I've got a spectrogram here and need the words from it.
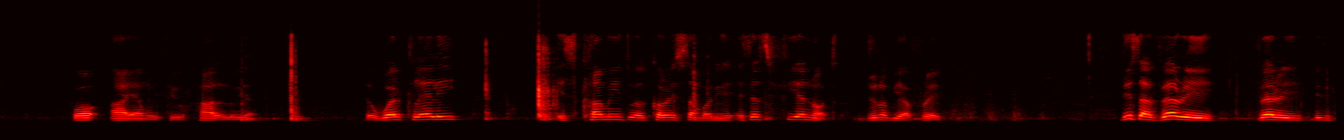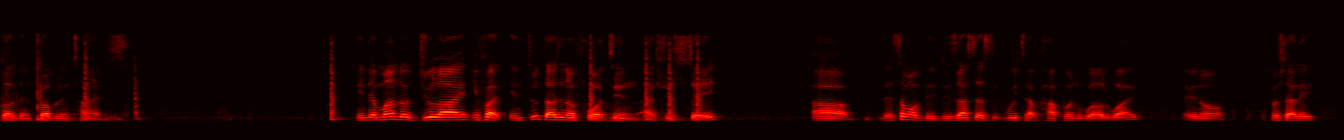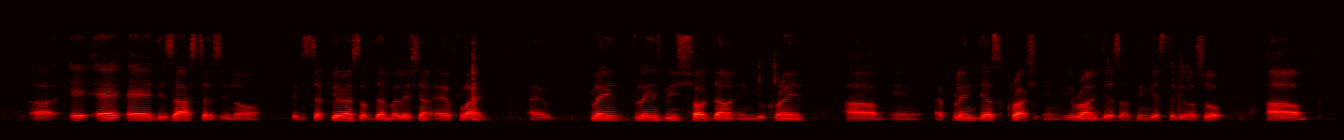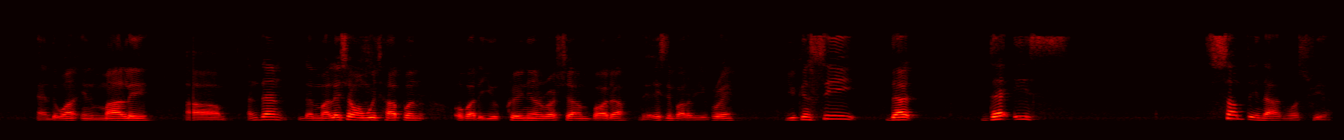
for I am with you. Hallelujah. The word clearly is coming to encourage somebody. It says, Fear not, do not be afraid. These are very, very difficult and troubling times. In the month of July, in fact, in 2014, I should say, uh, some of the disasters which have happened worldwide, you know, especially uh, air, air, disasters, you know, the disappearance of that Malaysian air flight, uh, plane, planes being shot down in Ukraine. Um, a plane just crashed in Iran just I think yesterday or so, um, and the one in Mali, um, and then the Malaysian one which happened over the Ukrainian-Russian border, the eastern part of Ukraine. You can see that there is something in the atmosphere,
